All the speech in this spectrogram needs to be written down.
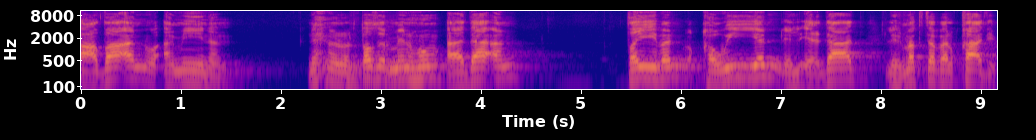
أعضاء وأمينا. نحن ننتظر منهم أداء طيبا وقويا للإعداد للمكتب القادم.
